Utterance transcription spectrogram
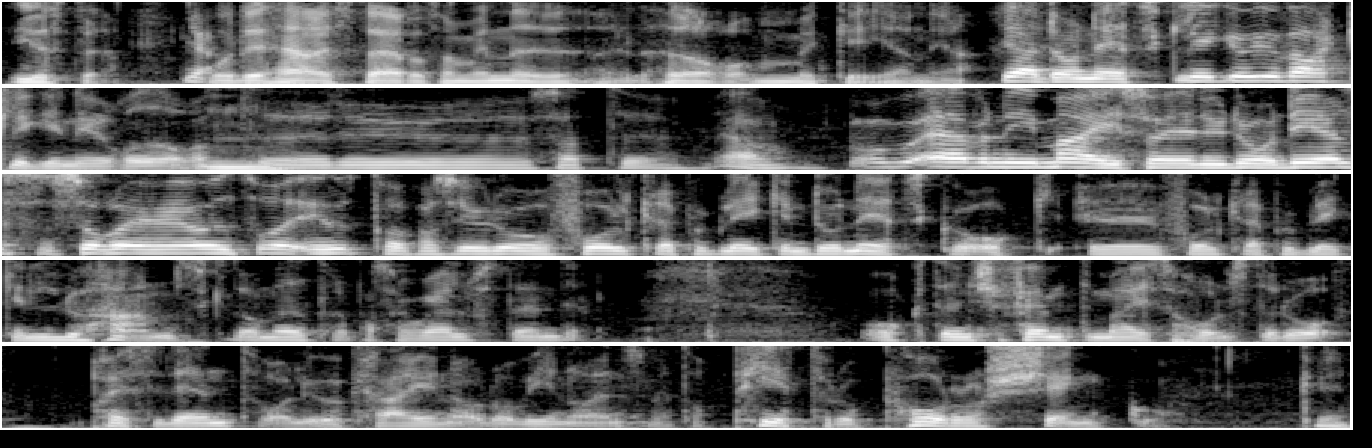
Just det. Ja. Och det här är städer som vi nu hör om mycket igen ja. Ja, Donetsk ligger ju verkligen i röret. Mm. Eh, ju, så att, eh, ja. Och även i maj så är det ju då dels så ut- utropas ju då Folkrepubliken Donetsk och eh, Folkrepubliken Luhansk. De utropar sig självständiga. Och den 25 maj så hålls det då presidentval i Ukraina och då vinner en som heter Petro Poroshenko. Okej.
